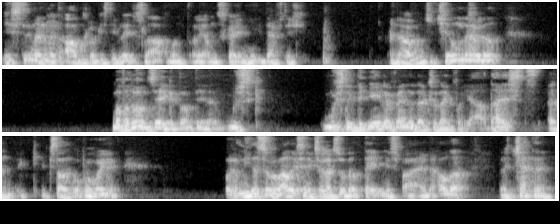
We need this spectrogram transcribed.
gisteren en met de avondklok is die blijven slapen, want anders kan je niet deftig een avondje chillen hebben dan. Maar vanochtend zei ik het dan moest ik, moest ik die ene vinden dat ik zo denk van ja, dat is het en ik, ik sta er open voor je. Waarom niet? Dat zou geweldig zijn. Ik zou daar zoveel tijd mee sparen. Met al dat, dat chatten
